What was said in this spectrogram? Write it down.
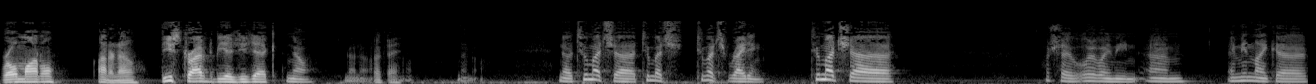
Role model? I don't know. Do you strive to be a Zizek? no, no, no. Okay. no, no, no. Too much, uh, too much, too much writing. Too much. Uh, what should I? What do I mean? Um, I mean like uh,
